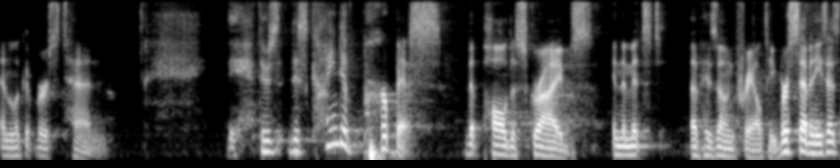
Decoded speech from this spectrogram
and look at verse 10. There's this kind of purpose that Paul describes in the midst of his own frailty. Verse 7, he says,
